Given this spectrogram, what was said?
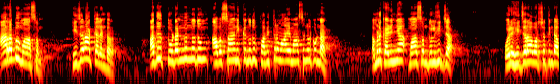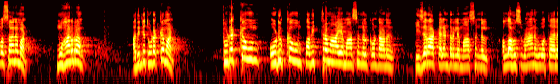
അറബ് മാസം ഹിജറ കലണ്ടർ അത് തുടങ്ങുന്നതും അവസാനിക്കുന്നതും പവിത്രമായ മാസങ്ങൾ കൊണ്ടാണ്. നമ്മൾ കഴിഞ്ഞ മാസം ദുൽഹിജ ഒരു ഹിജറ വർഷത്തിന്റെ അവസാനമാണ്. മുഹറം അതിന്റെ തുടക്കമാണ്. തുടക്കവും ഒടുക്കവും പവിത്രമായ മാസങ്ങൾ കൊണ്ടാണ് ഹിജറ കലണ്ടറിലെ മാസങ്ങൾ അള്ളാഹു സുബാനഹുവത്താല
